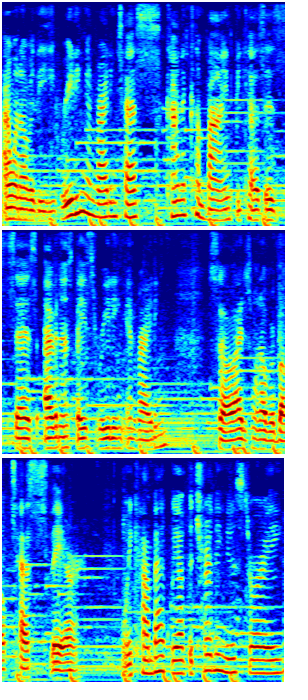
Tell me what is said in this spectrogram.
I went over the reading and writing tests, kind of combined because it says evidence based reading and writing. So I just went over both tests there. When we come back, we have the trending news story,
